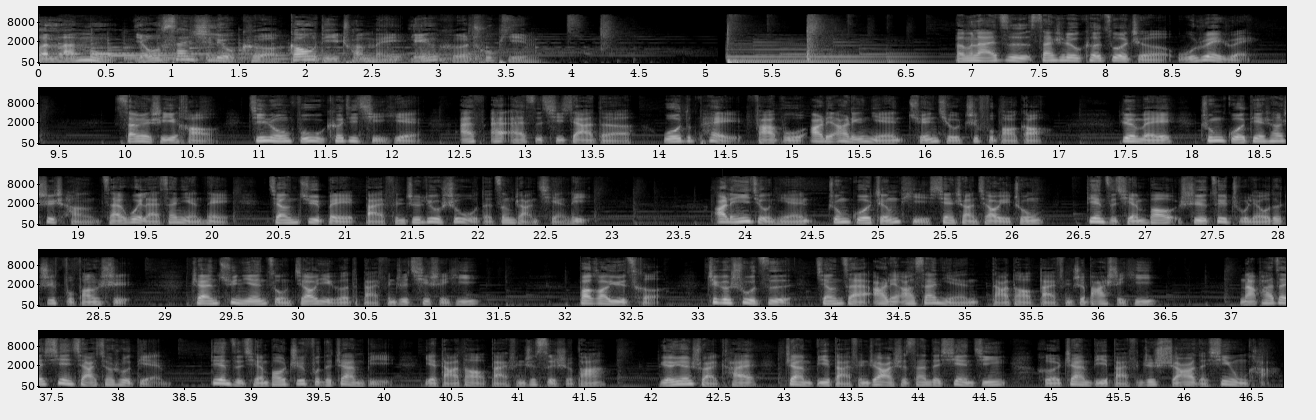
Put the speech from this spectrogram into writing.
本栏目由三十六氪高低传媒联合出品。本文来自三十六氪作者吴瑞瑞。三月十一号，金融服务科技企业 FIS 旗下的 WorldPay 发布二零二零年全球支付报告，认为中国电商市场在未来三年内将具备百分之六十五的增长潜力。二零一九年，中国整体线上交易中，电子钱包是最主流的支付方式，占去年总交易额的百分之七十一。报告预测，这个数字将在二零二三年达到百分之八十一。哪怕在线下销售点，电子钱包支付的占比也达到百分之四十八，远远甩开占比百分之二十三的现金和占比百分之十二的信用卡。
